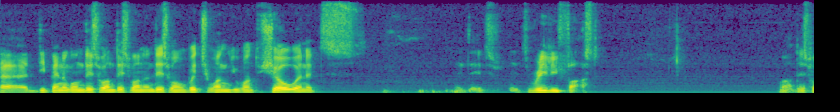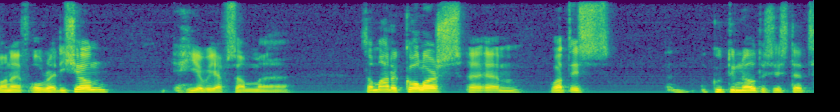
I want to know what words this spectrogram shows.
uh, depending on this one, this one, and this one, which one you want to show, and it's it, it's it's really fast. Well, this one I've already shown. Here we have some uh, some other colors. Um, what is good to notice is that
